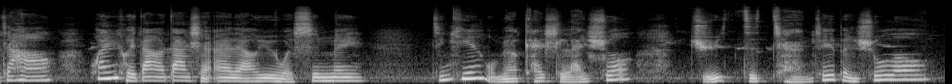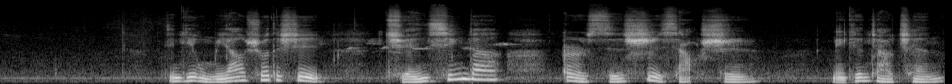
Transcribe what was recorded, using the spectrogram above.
家好，欢迎回到大婶爱疗愈，我是 May。今天我们要开始来说《橘子禅》这本书喽。今天我们要说的是全新的二十四小时。每天早晨，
